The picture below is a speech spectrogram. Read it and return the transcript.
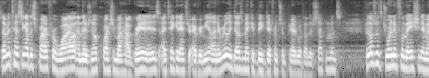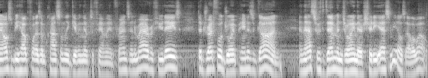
So I've been testing out this product for a while, and there's no question about how great it is. I take it after every meal, and it really does make a big difference when paired with other supplements. For those with joint inflammation, it may also be helpful as I'm constantly giving them to family and friends. In a matter of a few days, the dreadful joint pain is gone. And that's with them enjoying their shitty ass meals, lol.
